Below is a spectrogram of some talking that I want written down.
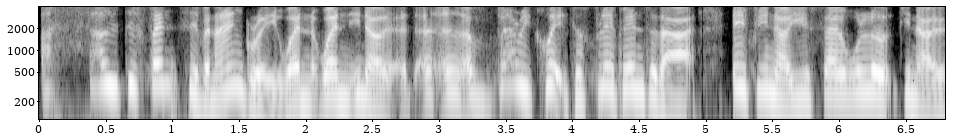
are so defensive and angry when when you know are, very quick to flip into that. If you know you say, well, look, you know.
